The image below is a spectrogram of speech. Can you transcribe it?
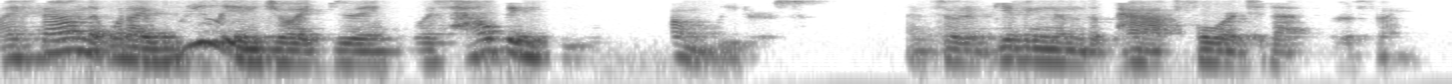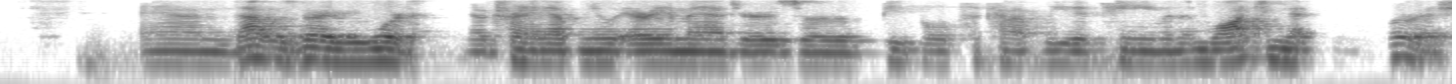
I found that what I really enjoyed doing was helping people become leaders and sort of giving them the path forward to that sort of thing. And that was very rewarding you know, training up new area managers or people to kind of lead a team and then watching that team flourish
